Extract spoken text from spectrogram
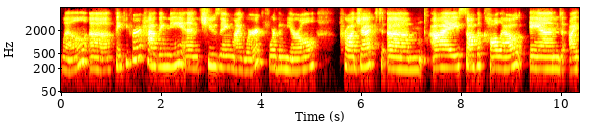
Well, uh, thank you for having me and choosing my work for the mural project, um, I saw the call out and I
